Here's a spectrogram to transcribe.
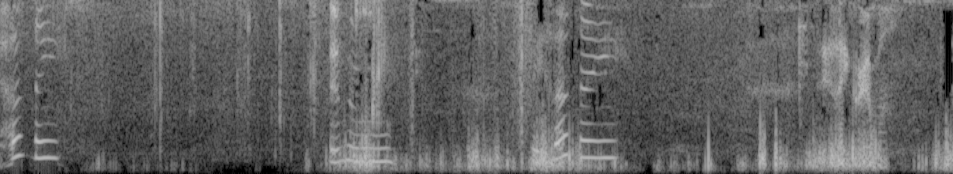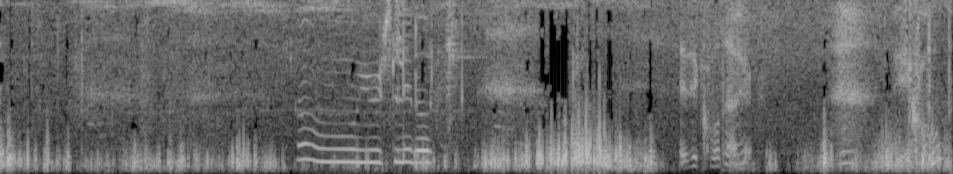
hi. Hello. Say hi. Say hi, Grandma. Oh, you're little. Is it cold out here? Are you cold?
